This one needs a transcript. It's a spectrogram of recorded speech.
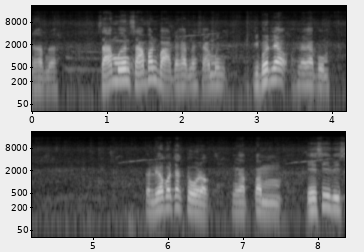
นะครับนะสามหมื่นสามพันบาทนะครับนะสามหมื่นกี่เบิร์ดแล้วนะครับผมก็เหลือพอจักตัวดอกนะครับปั๊ม AC DC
